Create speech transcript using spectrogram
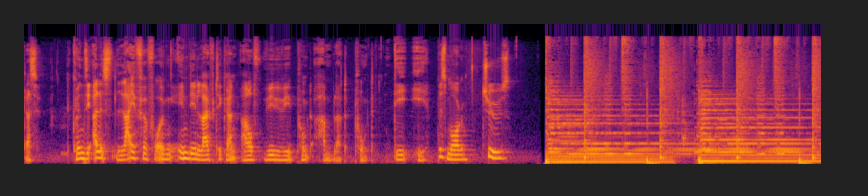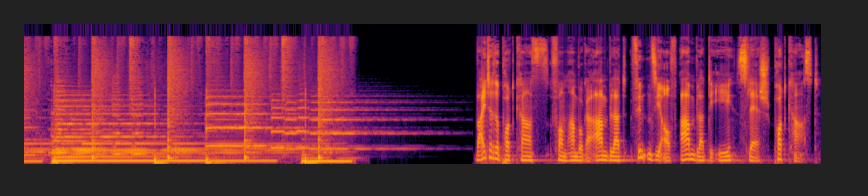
Das können Sie alles live verfolgen in den Live-Tickern auf www.abendblatt.de. Bis morgen. Tschüss. Weitere Podcasts vom Hamburger Abendblatt finden Sie auf abendblatt.de slash podcast.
